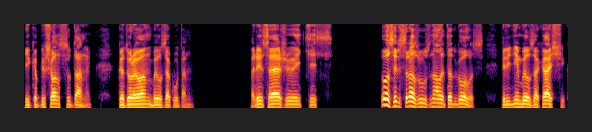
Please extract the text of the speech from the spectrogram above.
и капюшон сутаны. которой он был закутан. «Присаживайтесь». Осель сразу узнал этот голос. Перед ним был заказчик.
